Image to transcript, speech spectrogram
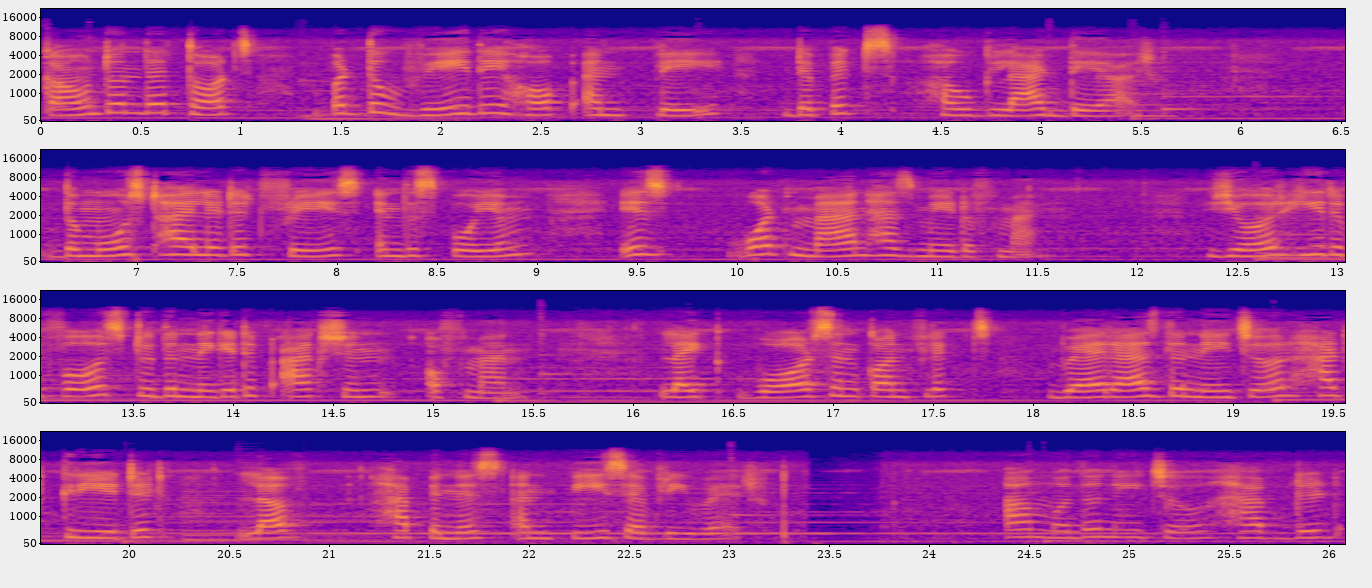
count on their thoughts, but the way they hop and play depicts how glad they are. The most highlighted phrase in this poem is what man has made of man. Here he refers to the negative action of man, like wars and conflicts, whereas the nature had created love, happiness, and peace everywhere. Our Mother Nature have did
